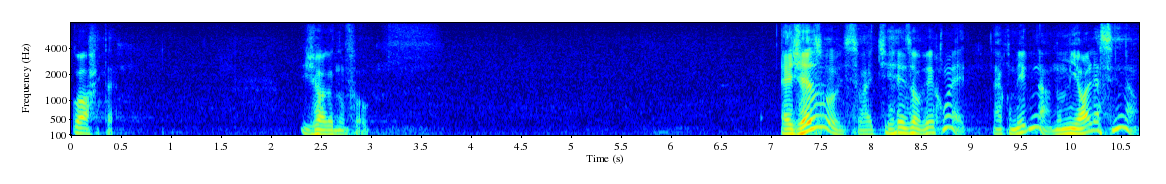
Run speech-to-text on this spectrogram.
Corta e joga no fogo. É Jesus, vai te resolver com ele. Não é comigo, não. Não me olhe assim, não.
